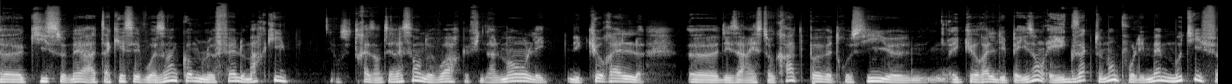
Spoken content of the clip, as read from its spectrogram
euh, qui se met à attaquer ses voisins comme le fait le Marquis. C'est très intéressant de voir que finalement, les, querelles euh, des aristocrates peuvent être aussi les querelles des paysans, et exactement pour les mêmes motifs.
